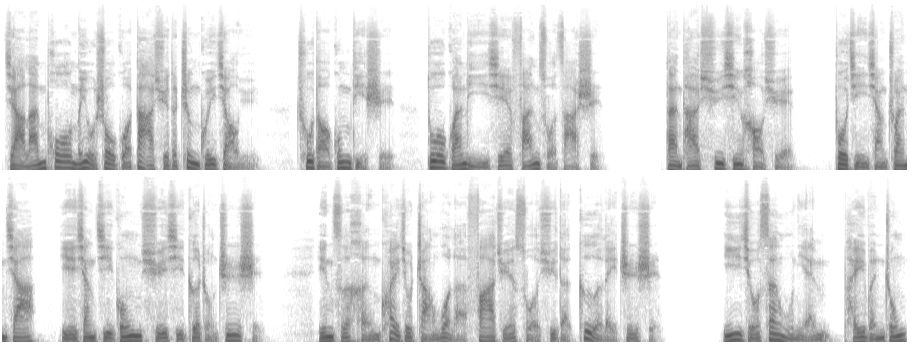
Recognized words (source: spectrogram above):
贾兰坡没有受过大学的正规教育，初到工地时多管理一些繁琐杂事，但他虚心好学。不仅向专家，也向技工学习各种知识，因此很快就掌握了发掘所需的各类知识。一九三五年，裴文中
